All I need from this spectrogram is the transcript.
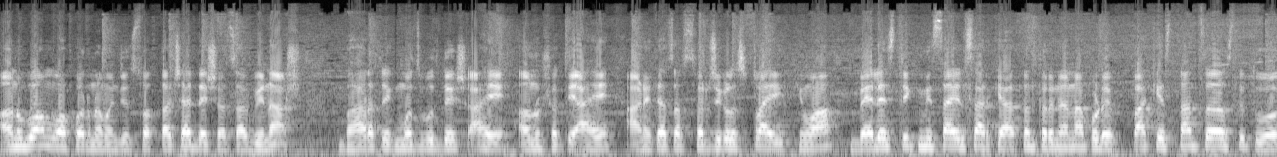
अणुबॉम्ब वापरणं म्हणजे स्वतःच्या देशाचा विनाश. भारत एक मजबूत देश आहे अणुशक्ती आहे आणि त्याचा सर्जिकल स्ट्राईक किंवा बॅलिस्टिक मिसाईल सारख्या तंत्रज्ञानापुढे पाकिस्तानचं अस्तित्व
